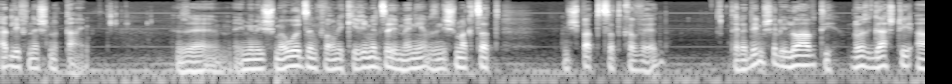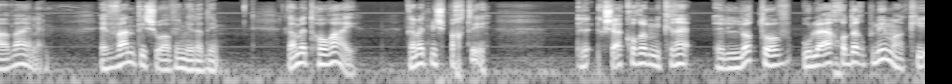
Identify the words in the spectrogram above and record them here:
עד לפני שנתיים. זה, אם הם ישמעו את זה, הם כבר מכירים את זה ממני, אבל זה נשמע קצת, משפט קצת כבד. את הילדים שלי לא אהבתי, לא הרגשתי אהבה אליהם. הבנתי שאוהבים ילדים. גם את הוריי, גם את משפחתי. כשהיה קורה מקרה לא טוב, הוא לא היה חודר פנימה, כי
